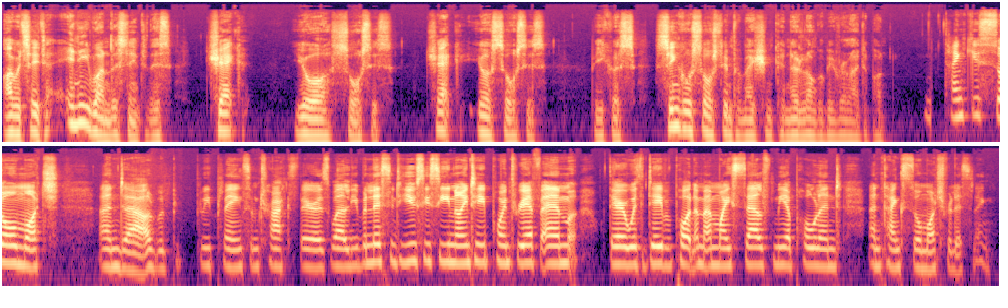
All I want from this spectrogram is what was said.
I would say to anyone listening to this, check your sources. Check your sources because single sourced information can no longer be relied upon. Thank you so much. And uh, I'll be playing some tracks there as well. You've been listening to UCC 98.3 FM there with David Putnam and myself, Mia Poland. And thanks so much for listening.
